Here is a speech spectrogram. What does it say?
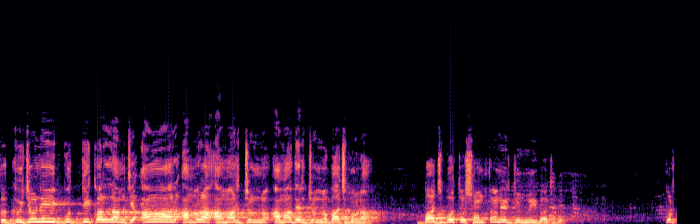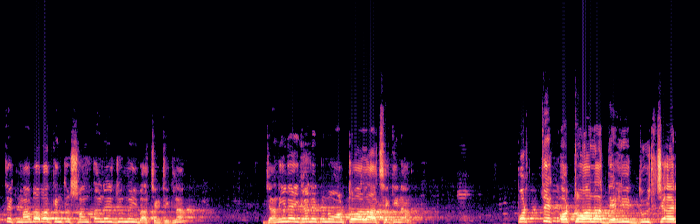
তো দুজনেই বুদ্ধি করলাম যে আর আমরা আমার জন্য, আমাদের জন্য বাঁচব না। বাঁচব তো সন্তানের জন্যই বাঁচব। প্রত্যেক মা বাবা কিন্তু সন্তানের জন্যই বাঁচে, ঠিক না? জানি না এখানে কোনো অটোওয়ালা আছে কিনা। প্রত্যেক অটোওয়ালা ডেলি দুই, চার,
